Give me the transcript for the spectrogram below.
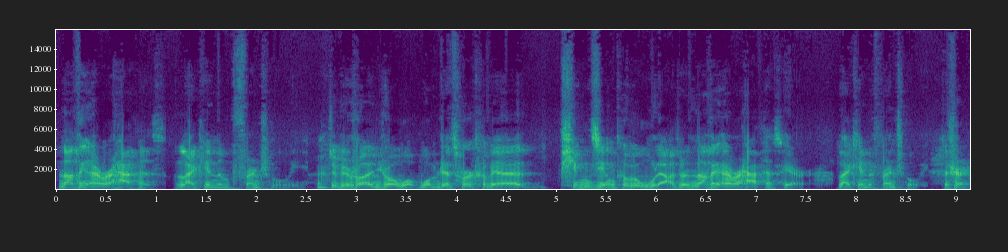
nothing ever happens like in the French movie。就比如说你说我我们这村特别平静，特别无聊，就是 nothing ever happens here。Like in the French movie，就是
